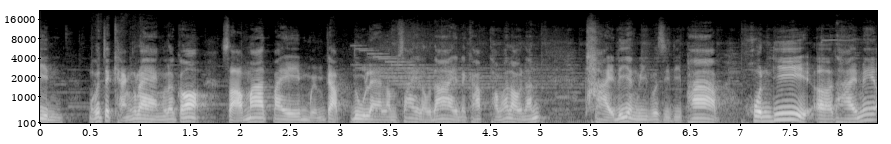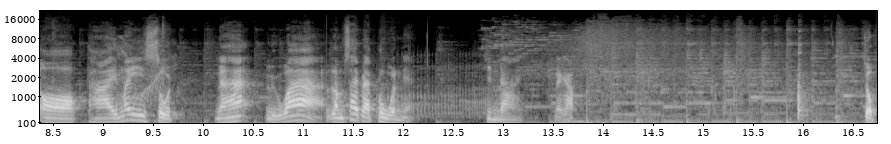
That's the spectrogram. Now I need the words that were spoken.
กิน มันก็จะแข็งแรงแล้วก็สามารถไปเหมือนกับดูแลลำไส้เราได้นะครับทำให้เรานั้นถ่ายได้อย่างมีประสิทธิภาพ คนที่ถ่ายไม่ออกถ่ายไม่สุดนะฮะหรือว่าลำไส้แปรปรวนเนี่ยกินได้นะครับ จบ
